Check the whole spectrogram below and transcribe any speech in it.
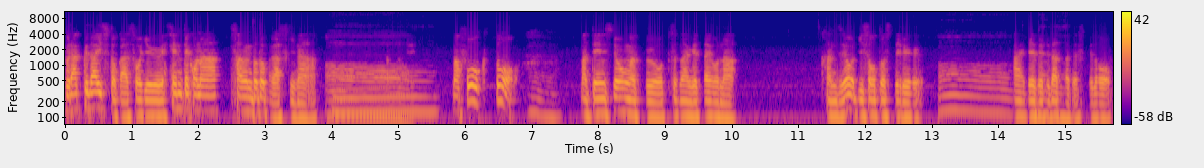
ブラックダイスとかそういうヘンテコなサウンドとかが好きな、まあ、フォークと、はいまあ、電子音楽をつなげたような感じを理想としてる、はい、レベルだったんですけど、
